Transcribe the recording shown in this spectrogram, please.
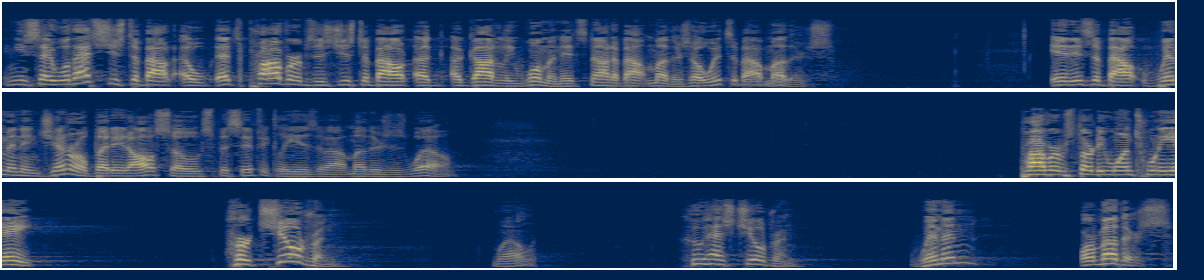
And you say, well, that's just about, a, that's Proverbs is just about a, a godly woman. It's not about mothers. Oh, it's about mothers. It is about women in general, but it also specifically is about mothers as well. Proverbs 31 28. Her children. Well, who has children? Women or mothers?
